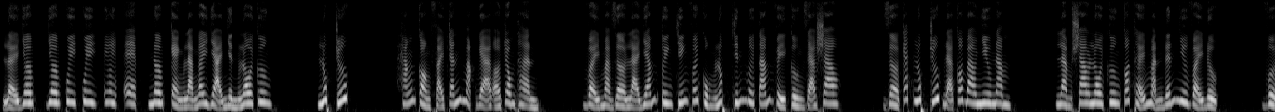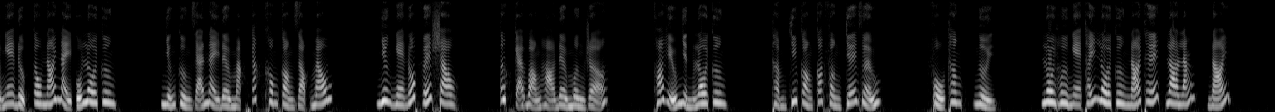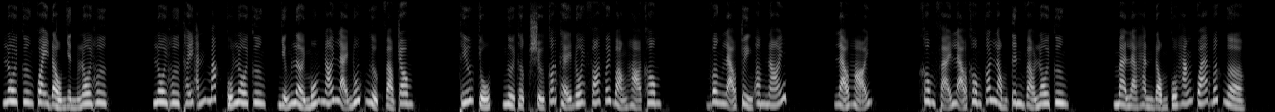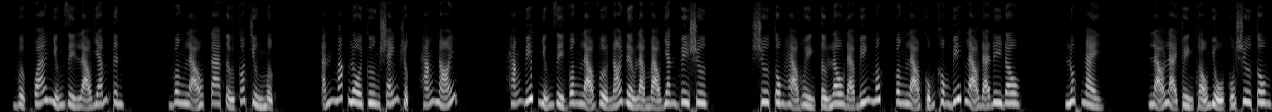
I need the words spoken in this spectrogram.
Lệ dơn, dơn quy quy, y, e, nơn càng là ngây dại nhìn lôi cương. Lúc trước, hắn còn phải tránh mặt gã ở trong thành. Vậy mà giờ lại dám tuyên chiến với cùng lúc 98 vị cường giả sao? Giờ cách lúc trước đã có bao nhiêu năm? Làm sao lôi cương có thể mạnh đến như vậy được? Vừa nghe được câu nói này của lôi cương. Những cường giả này đều mặt cắt không còn giọt máu. Nhưng nghe nốt vế sau. Tất cả bọn họ đều mừng rỡ. Khó hiểu nhìn lôi cương. Thậm chí còn có phần chế giễu. Phụ thân, người. Lôi hư nghe thấy lôi cương nói thế, lo lắng, nói. Lôi cương quay đầu nhìn lôi hư. Lôi hư thấy ánh mắt của lôi cương, những lời muốn nói lại nuốt ngược vào trong. Thiếu chủ, người thực sự có thể đối phó với bọn họ không? Vân lão truyền âm nói. Lão hỏi. Không phải lão không có lòng tin vào lôi cương. Mà là hành động của hắn quá bất ngờ. Vượt quá những gì lão dám tin. Vân lão ta tự có chừng mực. Ánh mắt lôi cương sáng rực, hắn nói. Hắn biết những gì vân lão vừa nói đều là mạo danh vi sư. Sư Tôn Hạo Huyền từ lâu đã biến mất, vân lão cũng không biết lão đã đi đâu. Lúc này, lão lại truyền khẩu dụ của sư Tôn.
